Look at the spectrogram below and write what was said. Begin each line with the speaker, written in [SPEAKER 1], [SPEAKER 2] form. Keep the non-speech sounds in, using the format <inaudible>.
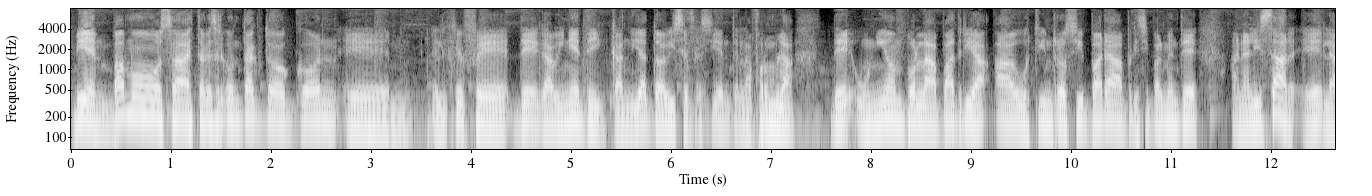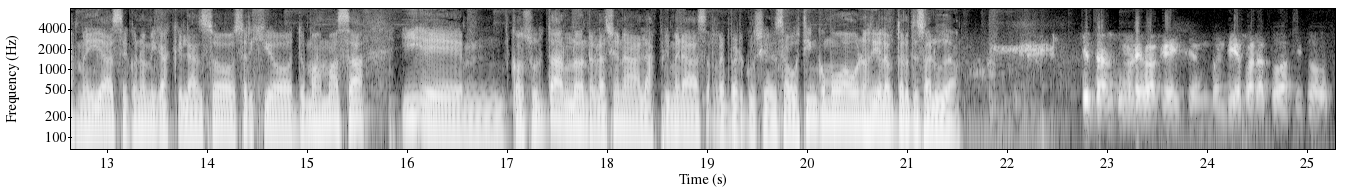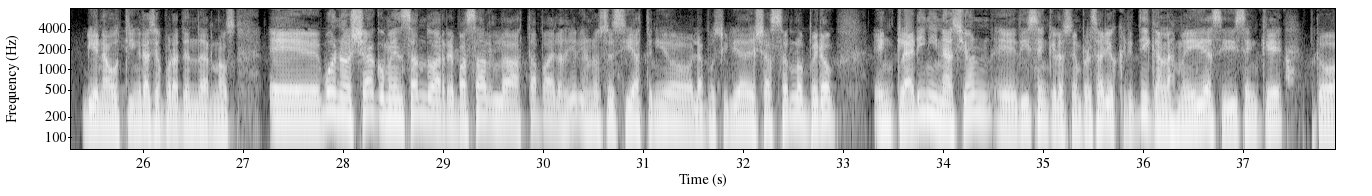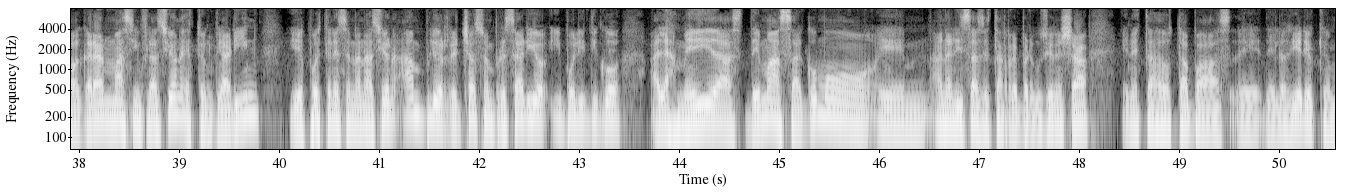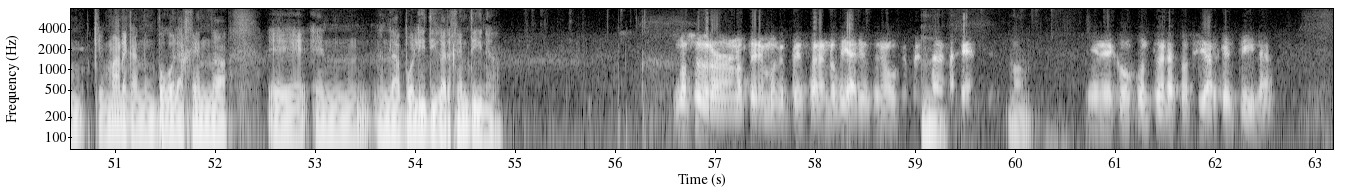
[SPEAKER 1] Bien, vamos a establecer contacto con eh, el jefe de gabinete y candidato a vicepresidente en la fórmula de Unión por la Patria, Agustín Rossi, para principalmente analizar eh, las medidas económicas que lanzó Sergio Tomás Massa y eh, consultarlo en relación a las primeras repercusiones. Agustín, ¿cómo va? Buenos días, el autor te saluda.
[SPEAKER 2] ¿Qué tal? ¿Cómo les va? ¿Qué dicen? Buen día para todas y todos.
[SPEAKER 1] Bien, Agustín, gracias por atendernos. Eh, bueno, ya comenzando a repasar las tapas de los diarios, no sé si has tenido la posibilidad de ya hacerlo, pero en Clarín y Nación eh, dicen que los empresarios critican las medidas y dicen que provocarán más inflación, esto en Clarín, y después tenés en La Nación amplio rechazo empresario y político a las medidas de masa. ¿Cómo eh, analizás estas repercusiones ya en estas dos tapas de, de los diarios que, que marcan un poco la agenda? eh, en, en, la política argentina?
[SPEAKER 2] Nosotros no nos tenemos que pensar en los diarios, tenemos que pensar mm. en la gente, ¿no? mm. en el conjunto de la sociedad argentina.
